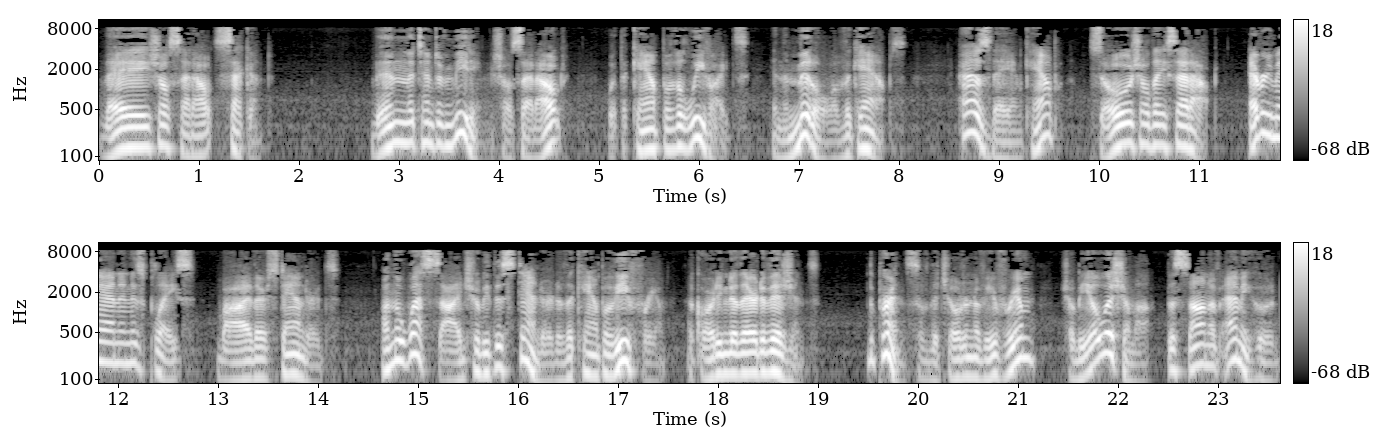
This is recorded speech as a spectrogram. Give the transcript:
They shall set out second. Then the tent of meeting shall set out, with the camp of the Levites, in the middle of the camps. As they encamp, so shall they set out, every man in his place, by their standards. On the west side shall be the standard of the camp of Ephraim, according to their divisions. The prince of the children of Ephraim shall be Elishama, the son of Ammihud.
